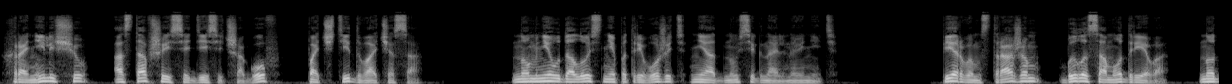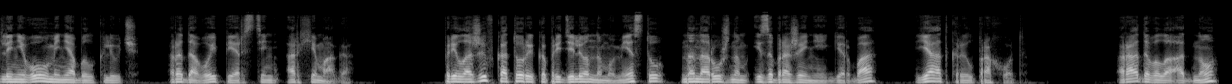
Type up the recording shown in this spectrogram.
хранилищу, оставшиеся 10 шагов, почти 2 часа. Но мне удалось не потревожить ни одну сигнальную нить. Первым стражем было само древо, но для него у меня был ключ, родовой перстень архимага. Приложив который к определенному месту на наружном изображении герба, я открыл проход. Радовало одно,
